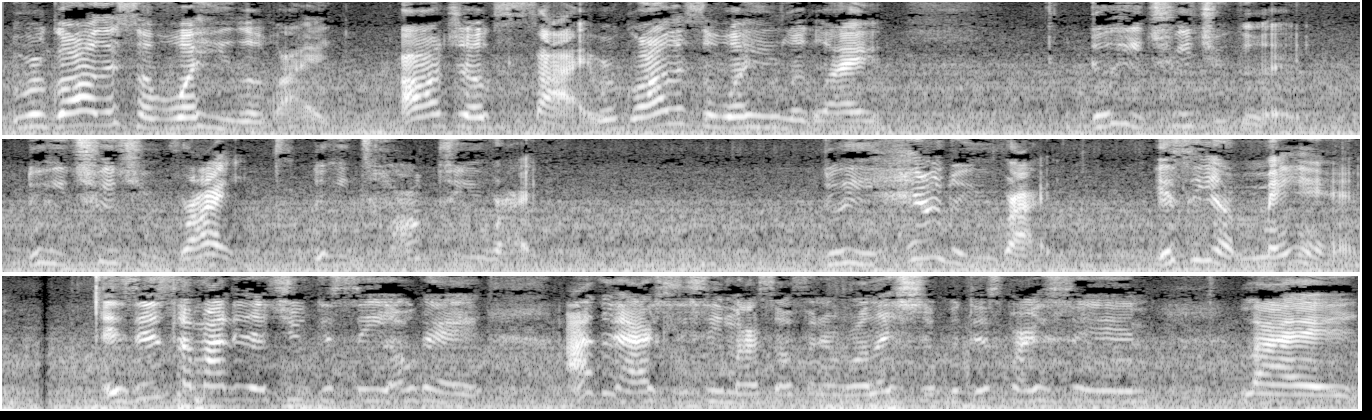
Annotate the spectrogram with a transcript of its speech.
regardless of what he look like, all jokes aside, regardless of what he look like, do he treat you good? Do he treat you right? Do he talk to you right? Do he handle you right? Is he a man? Is this somebody that you can see, okay, I could actually see myself in a relationship with this person? Like,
